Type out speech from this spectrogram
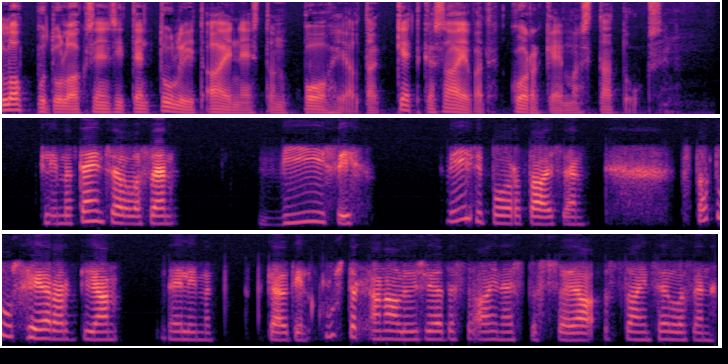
lopputulokseen sitten tulit aineiston pohjalta? Ketkä saivat korkeimman statuksen? Eli mä tein sellaisen viisi viisiportaisen statushierarkian, eli me käytin klusterianalyysiä tässä aineistossa ja sain sellaisen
